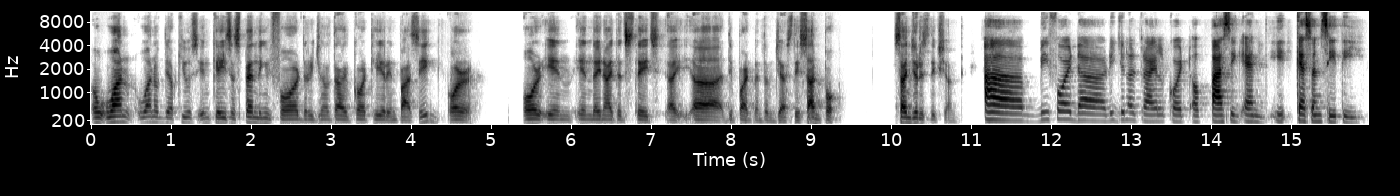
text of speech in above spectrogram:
Oh, One, one of the accused in cases pending before the Regional Trial Court here in Pasig or, or in, in the United States uh, uh, Department of Justice. San po? San jurisdiction? Uh, Before the Regional Trial Court of Pasig and Quezon City,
